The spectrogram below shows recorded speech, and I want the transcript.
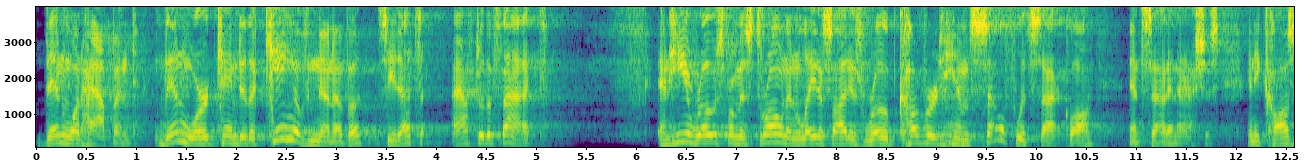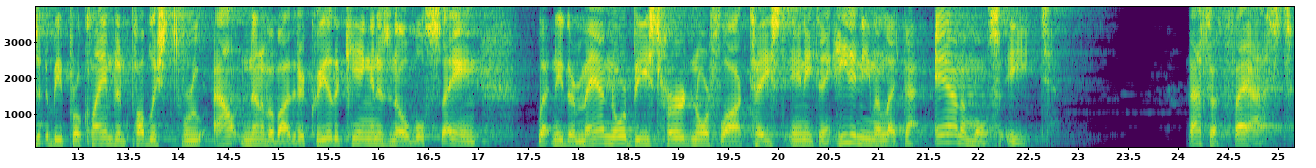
Then what happened? Then word came to the king of Nineveh. See, that's after the fact. And he arose from his throne and laid aside his robe, covered himself with sackcloth, and sat in ashes. And he caused it to be proclaimed and published throughout Nineveh by the decree of the king and his nobles, saying, Let neither man nor beast, herd nor flock taste anything. He didn't even let the animals eat. That's a fast.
